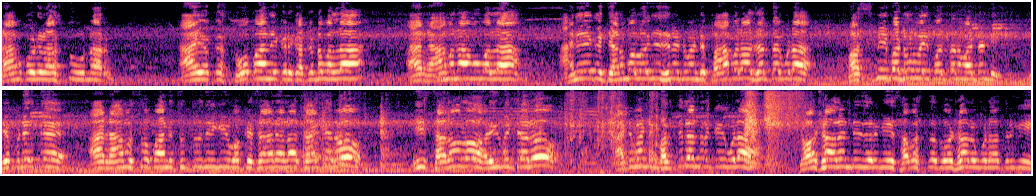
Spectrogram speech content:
రామకోటి రాస్తూ ఉన్నారు. ఆ యొక్క స్తూపాన్ని ఇక్కడ కట్టడం వల్ల ఆ రామనామం వల్ల అనేక జన్మలో చేసినటువంటి పాపరాశంతా కూడా భస్మీపటం అయిపోద్ది అండి ఎప్పుడైతే ఆ రామస్వపాన్ని చుట్టూ తిరిగి ఒక్కసారి అలా తాకారో ఈ స్థలంలో అడుగుపెట్టారో అటువంటి భక్తులందరికీ కూడా దోషాలన్నీ జరిగి సమస్త దోషాలు కూడా తిరిగి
